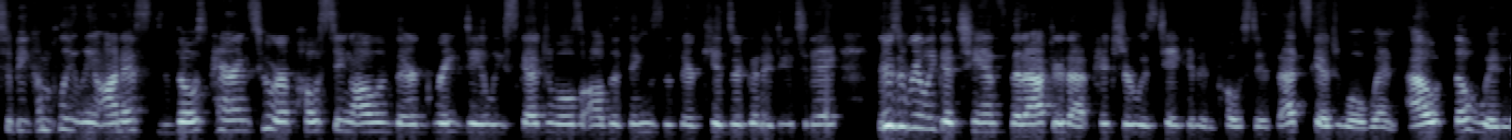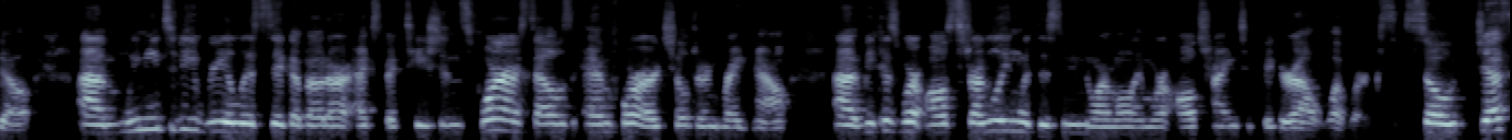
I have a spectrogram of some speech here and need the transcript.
to be completely honest, those parents who are posting all of their great daily schedules, all the things that their kids are going to do today, there's a really good chance that after that picture was taken and posted, that schedule went out the window. Um, we need to be realistic about our expectations for ourselves and for our children right now. Uh, because we're all struggling with this new normal and we're all trying to figure out what works. So just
